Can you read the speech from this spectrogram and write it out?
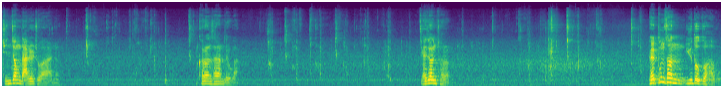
진정 나를 좋아하는 그런 사람들과 예전처럼 별풍선 유도도 하고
